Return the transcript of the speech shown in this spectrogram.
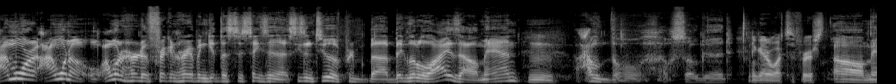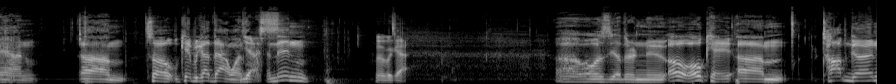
I'm more. I want to. I want her to freaking hurry up and get the season uh, season two of uh, Big Little Lies out, man. Hmm. I, oh, that was so good. I gotta watch it first. Oh man. Um. So okay, we got that one. Yes. And then What we got? uh, what was the other new? Oh, okay. Um, Top Gun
